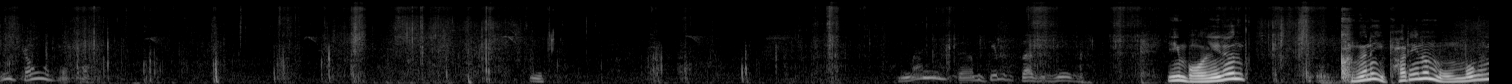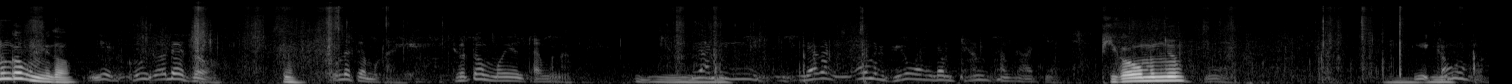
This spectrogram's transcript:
이 좋은 거 뽑고. 많이 좀 집어서 이 모이는 크면은 이파리는 못 먹는가 봅니다. 이게 그 어려서 응. 원래 때 먹어야지. 저도 모양. 이게 아주 이- 내가 오늘 비가 오고 나면 참 상하지. 비가 오면요. 이게 좋은 거 먹어.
